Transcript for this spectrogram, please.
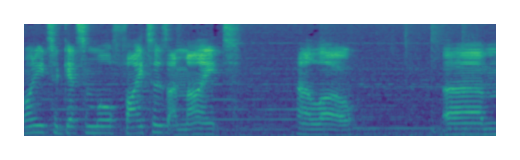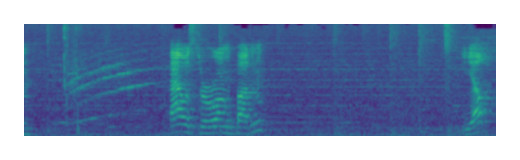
Do I need to get some more fighters? I might. Kinda low. Um... That was the wrong button. Yup.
